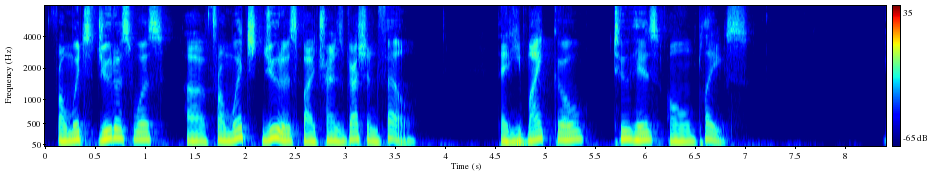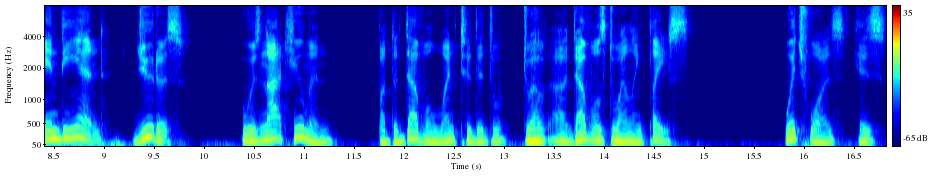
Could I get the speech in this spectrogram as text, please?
from which Judas was uh, from which Judas by transgression fell, that he might go to his own place. In the end, Judas, who was not human, but the devil, went to the uh, devil's dwelling place, which was his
